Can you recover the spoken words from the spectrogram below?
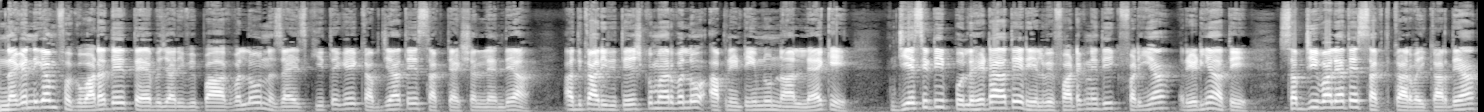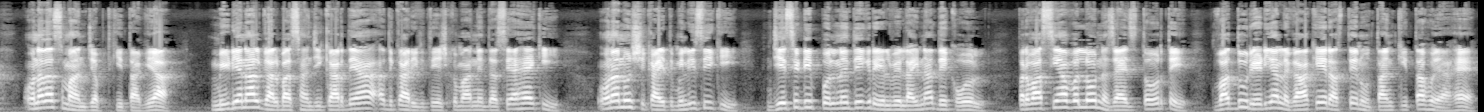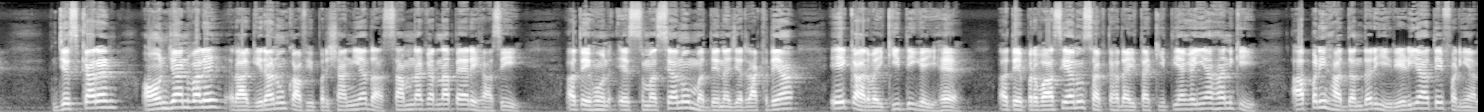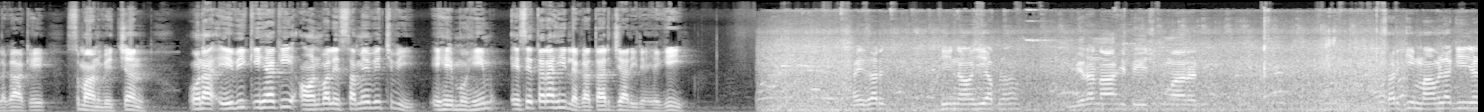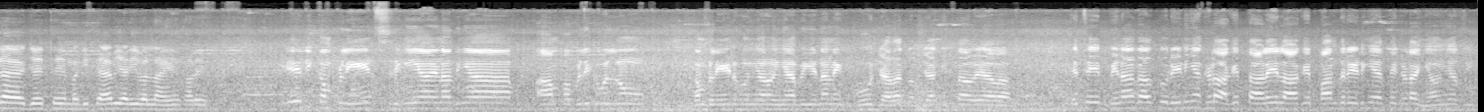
ਨਗਰ ਨਿਗਮ ਫਗਵਾੜਾ ਦੇ ਤੈ ਬਜ਼ਾਰੀ ਵਿਭਾਗ ਵੱਲੋਂ ਨਜਾਇਜ਼ ਕੀਤੇ ਗਏ ਕਬਜ਼ਿਆਂ ਤੇ ਸਖਤ ਐਕਸ਼ਨ ਲੈਂਦਿਆਂ ਅਧਿਕਾਰੀ ਰਿਤੇਸ਼ ਕੁਮਾਰ ਵੱਲੋਂ ਆਪਣੀ ਟੀਮ ਨੂੰ ਨਾਲ ਲੈ ਕੇ ਜੀਐਸਟੀ ਪੁੱਲ ਹੇਠਾਂ ਅਤੇ ਰੇਲਵੇ ਫਾਟਕ ਨਜ਼ਦੀਕ ਫੜੀਆਂ, ਰੇੜੀਆਂ ਅਤੇ ਸਬਜ਼ੀ ਵਾਲਿਆਂ ਤੇ ਸਖਤ ਕਾਰਵਾਈ ਕਰਦਿਆਂ ਉਹਨਾਂ ਦਾ ਸਮਾਨ ਜ਼ਬਤ ਕੀਤਾ ਗਿਆ। ਮੀਡੀਆ ਨਾਲ ਗੱਲਬਾਤ ਸਾਂਝੀ ਕਰਦਿਆਂ ਅਧਿਕਾਰੀ ਰਿਤੇਸ਼ ਕੁਮਾਰ ਨੇ ਦੱਸਿਆ ਹੈ ਕਿ ਉਹਨਾਂ ਨੂੰ ਸ਼ਿਕਾਇਤ ਮਿਲੀ ਸੀ ਕਿ ਜੀਸੀਡੀ ਪੁਲ ਨਜ਼ਦੀਕ ਰੇਲਵੇ ਲਾਈਨਾਂ ਦੇ ਕੋਲ ਪ੍ਰਵਾਸੀਆਂ ਵੱਲੋਂ ਨਜਾਇਜ਼ ਤੌਰ ਤੇ ਵਾਧੂ ਰੇੜੀਆਂ ਲਗਾ ਕੇ ਰਸਤੇ ਨੂੰ ਤੰਗ ਕੀਤਾ ਹੋਇਆ ਹੈ। ਜਿਸ ਕਾਰਨ ਆਉਣ ਜਾਣ ਵਾਲੇ ਰਾਗੀਰਾਂ ਨੂੰ ਕਾਫੀ ਪਰੇਸ਼ਾਨੀਆਂ ਦਾ ਸਾਹਮਣਾ ਕਰਨਾ ਪੈ ਰਿਹਾ ਸੀ। ਅਤੇ ਹੁਣ ਇਸ ਸਮੱਸਿਆ ਨੂੰ ਮੱਦੇਨਜ਼ਰ ਰੱਖਦਿਆਂ ਇਹ ਕਾਰਵਾਈ ਕੀਤੀ ਗਈ ਹੈ ਅਤੇ ਪ੍ਰਵਾਸੀਆਂ ਨੂੰ ਸਖਤ ਹਦਾਇਤਾਂ ਕੀਤੀਆਂ ਗਈਆਂ ਹਨ ਕਿ ਆਪਣੀ ਹੱਦ ਅੰਦਰ ਹੀ ਰੇੜੀਆਂ ਅਤੇ ਫੜੀਆਂ ਲਗਾ ਕੇ ਸਮਾਨ ਵੇਚਣ। ਉਹਨਾਂ ਇਹ ਵੀ ਕਿਹਾ ਕਿ ਆਉਣ ਵਾਲੇ ਸਮੇਂ ਵਿੱਚ ਵੀ ਇਹ ਮੁਹਿੰਮ ਇਸੇ ਤਰ੍ਹਾਂ ਹੀ ਲਗਾਤਾਰ ਜਾਰੀ ਰਹੇਗੀ। ਹਾਂਜੀ ਸਰ ਕੀ ਨਾਮ ਜੀ ਆਪਣਾ? ਮੇਰਾ ਨਾਮ ਹਿਤੇਸ਼ ਕੁਮਾਰ ਹੈ ਜੀ। ਸਰ, ਕੀ ਮਾਮਲਾ ਕੀ ਜਿਹੜਾ ਜੇ ਇੱਥੇ ਮਗੀ ਤਹਿ ਬਜ਼ਾਰੀ ਵੱਲ ਆਏ ਹਾਂ ਸਾਰੇ? ਇਹ ਜੀ ਕੰਪਲੇਂਟਸ ਸੀਗੀਆਂ, ਇਹਨਾਂ ਦੀਆਂ ਆਮ ਪਬਲਿਕ ਵੱਲੋਂ ਕੰਪਲੇਂਟ ਹੋਈਆਂ ਹੋਈਆਂ ਵੀ ਇਹਨਾਂ ਨੇ ਬਹੁਤ ਜ਼ਿਆਦਾ ਕਬਜ਼ਾ ਕੀਤਾ ਹੋਇਆ ਵਾ। ਇੱਥੇ ਬਿਨਾਂ ਗੱਲ ਤੋਂ ਰੇੜੀਆਂ ਖੜਾ ਕੇ ਤਾਲੇ ਲਾ ਕੇ ਬੰਦ ਰੇੜੀਆਂ ਇੱਥੇ ਖੜਾਈਆਂ ਹੋਈਆਂ ਸੀ।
